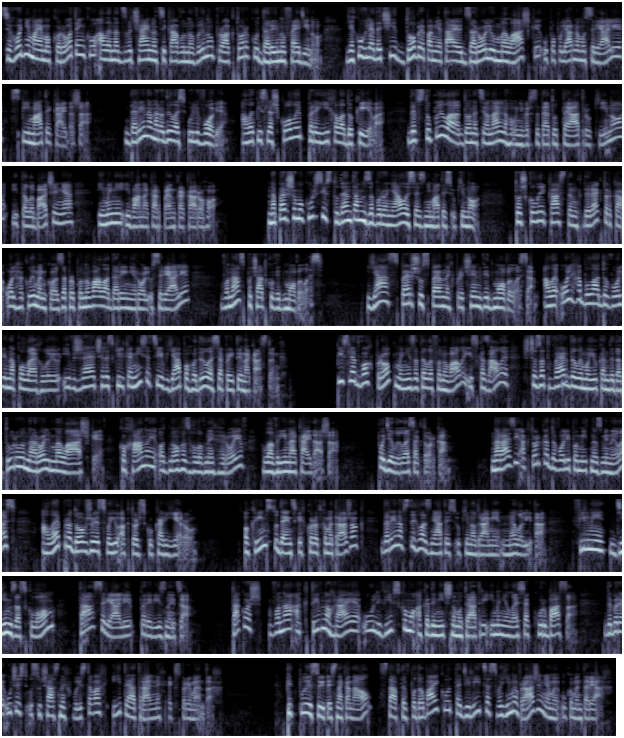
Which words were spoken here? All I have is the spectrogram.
Сьогодні маємо коротеньку, але надзвичайно цікаву новину про акторку Дарину Федіну, яку глядачі добре пам'ятають за ролю Мелашки у популярному серіалі Спіймати Кайдаша. Дарина народилась у Львові, але після школи переїхала до Києва, де вступила до Національного університету театру кіно і телебачення імені Івана Карпенка Карого. На першому курсі студентам заборонялося зніматись у кіно. Тож, коли кастинг-директорка Ольга Клименко запропонувала Дарині роль у серіалі, вона спочатку відмовилась. Я спершу з певних причин відмовилася, але Ольга була доволі наполеглою, і вже через кілька місяців я погодилася прийти на кастинг. Після двох проб мені зателефонували і сказали, що затвердили мою кандидатуру на роль Мелашки, коханої одного з головних героїв Лавріна Кайдаша. Поділилась акторка. Наразі акторка доволі помітно змінилась, але продовжує свою акторську кар'єру. Окрім студентських короткометражок, Дарина встигла знятись у кінодрамі Нелоліта, фільмі Дім за склом та серіалі Перевізниця. Також вона активно грає у Львівському академічному театрі імені Леся Курбаса, де бере участь у сучасних виставах і театральних експериментах. Підписуйтесь на канал, ставте вподобайку та діліться своїми враженнями у коментарях.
